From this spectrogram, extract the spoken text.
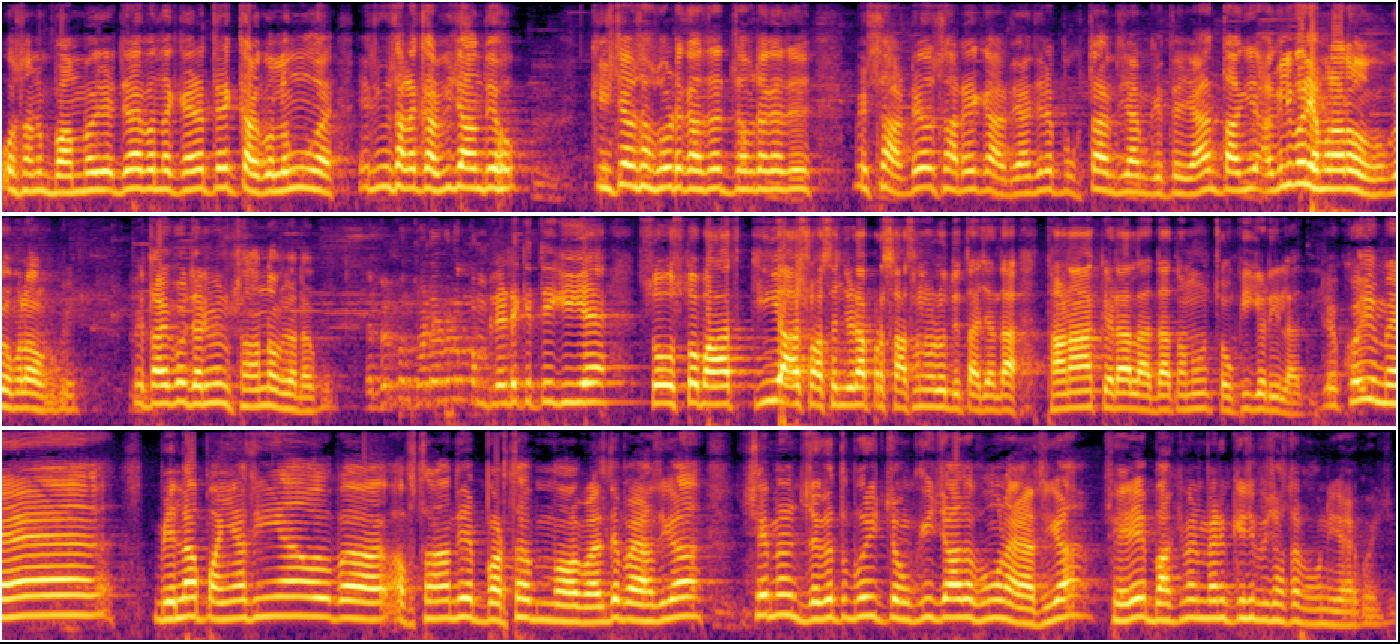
ਉਹ ਸਾਨੂੰ ਬੰਬ ਜਿਹੜਾ ਬੰਦਾ ਕਹਿ ਰਿਹਾ ਤੇਰੇ ਘਰ ਕੋਲ ਲੰਘੂਗਾ ਇਹ ਤੁਸੀਂ ਸਾਡੇ ਘਰ ਵੀ ਜਾਣਦੇ ਹੋ। ਕਿਸ ਟਾਈਮ ਸਾਨੂੰ ਥੋੜੇ ਕਰਦੇ ਸਭ ਕਰਦੇ ਵੀ ਸਾਡੇ ਉਹ ਸਾਡੇ ਘਰ ਦੇ ਆ ਜਿਹੜੇ ਪੁਖਤਾ ਇੰਤਜ਼ਾਮ ਕੀਤੇ ਜਾਣ ਤਾਂ ਕਿ ਅਗਲੀ ਵਾਰੀ ਹਮਲਾ ਨਾ ਹੋਵੇ ਹਮਲਾ ਹੋਵੇ। ਫਿਰ ਤਾਂ ਕਿ ਕੋਈ ਜਨਮੀ ਨੁਕਸਾਨ ਨਾ ਹੋਵੇ ਸਾਡਾ ਕੋਈ। ਬਿਲਕੁਲ ਤੁਹਾਡੇ ਵੱਲੋਂ ਕੰਪਲੇਂਟ ਕੀਤੀ ਗਈ ਹੈ। ਸੋ ਉਸ ਤੋਂ ਬਾਅਦ ਕੀ ਆਸ਼ਵਾਸਨ ਜਿਹੜਾ ਪ੍ਰਸ਼ਾਸਨ ਵੱਲੋਂ ਦਿੱਤਾ ਜਾਂਦਾ? ਥਾਣਾ ਕਿਹੜਾ ਲੱਗਦਾ ਤੁਹਾਨੂੰ? ਚੌਕੀ ਕਿਹੜੀ ਲੱਗਦੀ? ਦੇਖੋ ਜੀ ਮੈਂ ਮੇਲਾ ਪਾਈਆਂ ਸੀਗੀਆਂ ਅਫਸਰਾਂ ਦੇ WhatsApp ਮੋਬਾਈਲ ਤੇ ਪਾਇਆ ਸੀਗਾ। ਸੇ ਮੈਨੂੰ ਜਗਤਪੁਰੀ ਚੌਂਕੀ ਚਾਹ ਦਾ ਫੋਨ ਆਇਆ ਸੀਗਾ। ਸਵੇਰੇ ਬਾਕੀ ਮੈਨੂੰ ਮੈਨੂੰ ਕਿਸੇ ਵਿਸ਼ਾਸ ਦਾ ਫੋਨ ਨਹੀਂ ਆਇਆ ਕੋਈ। ਜੀ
